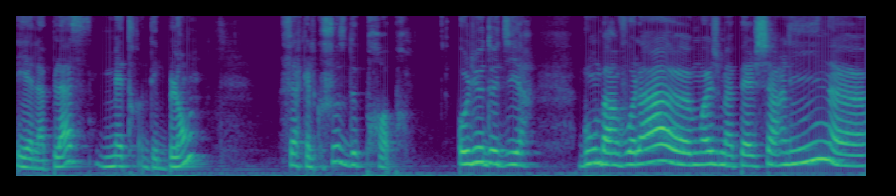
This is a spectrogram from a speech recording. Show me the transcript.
et à la place mettre des blancs, faire quelque chose de propre. Au lieu de dire bon ben voilà, euh, moi je m'appelle Charline, euh,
